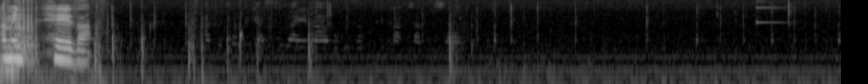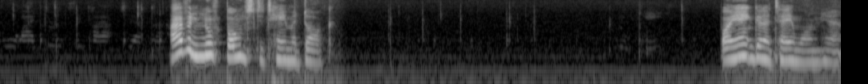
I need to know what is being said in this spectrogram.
I mean, hear that. I have enough bones to tame a dog. But I ain't gonna tame one yet.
